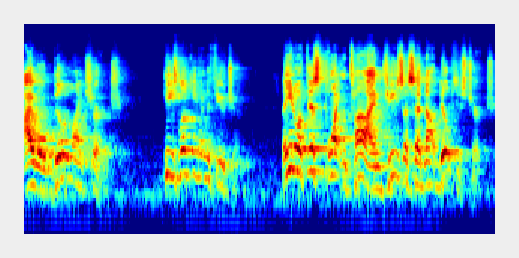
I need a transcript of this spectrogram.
I will build my church, he's looking in the future. Now, you know, at this point in time, Jesus had not built his church.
